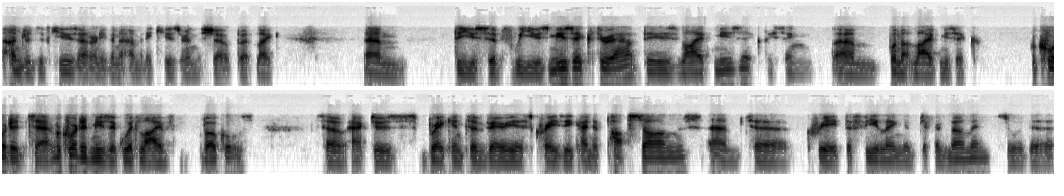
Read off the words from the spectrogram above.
hundreds of cues. I don't even know how many cues are in the show, but like um, the use of we use music throughout. They use live music. They sing um, well, not live music, recorded uh, recorded music with live vocals. So actors break into various crazy kind of pop songs um, to create the feeling of different moments or the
